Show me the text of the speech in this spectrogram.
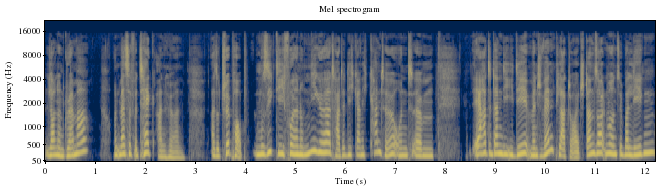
London Grammar und Massive Attack anhören. Also Trip Hop, Musik, die ich vorher noch nie gehört hatte, die ich gar nicht kannte. Und ähm, er hatte dann die Idee, Mensch, wenn Plattdeutsch, dann sollten wir uns überlegen,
